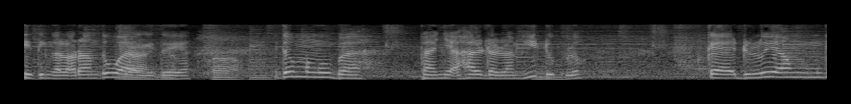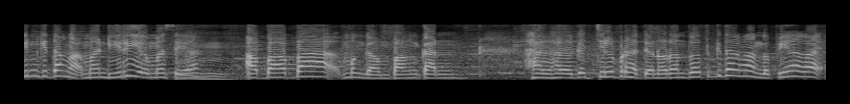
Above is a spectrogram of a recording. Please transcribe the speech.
ditinggal orang tua gitu ya, Ah, hmm. itu mengubah banyak hal dalam hidup loh kayak dulu yang mungkin kita nggak mandiri ya mas ya Hmm. apa-apa menggampangkan hal-hal kecil perhatian orang tua kita nganggapnya kayak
